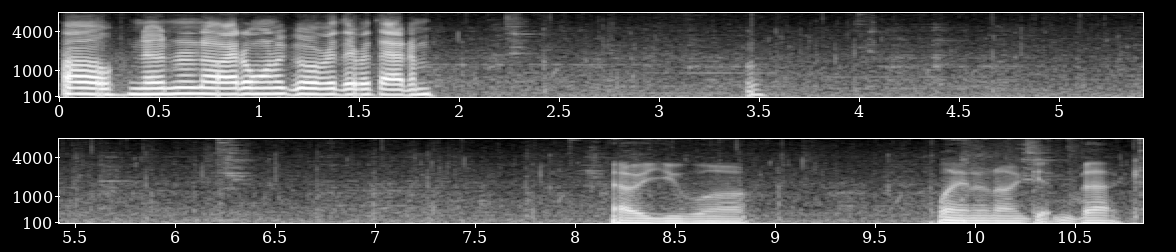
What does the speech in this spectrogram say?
Oh, no, no, no. I don't want to go over there without him. How are you uh planning on getting back?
